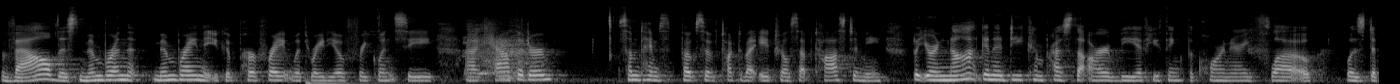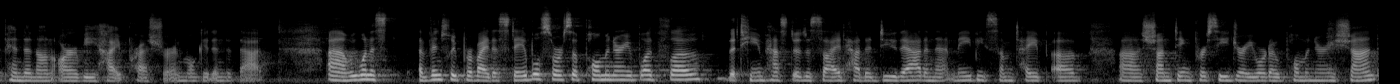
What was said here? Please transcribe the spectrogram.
valve, this membrane that, membrane that you could perforate with radio frequency. Uh, uh, catheter. Sometimes folks have talked about atrial septostomy, but you're not going to decompress the RV if you think the coronary flow was dependent on RV high pressure, and we'll get into that. Uh, we want to eventually provide a stable source of pulmonary blood flow. The team has to decide how to do that, and that may be some type of uh, shunting procedure, aortopulmonary shunt.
